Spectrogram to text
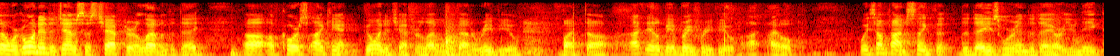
So we're going into Genesis chapter 11 today. Uh, of course, I can't go into chapter 11 without a review, but uh, it'll be a brief review, I, I, hope. We sometimes think that the days we're in today are unique,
